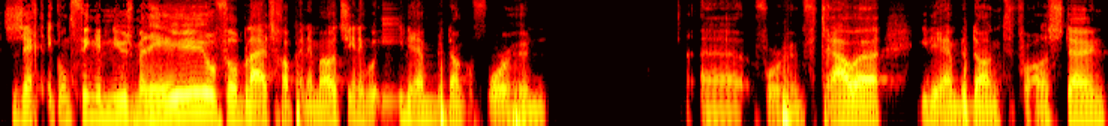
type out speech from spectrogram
Ze zegt, ik ontving het nieuws met heel veel blijdschap en emotie. En ik wil iedereen bedanken voor hun, eh, voor hun vertrouwen. Iedereen bedankt voor alle steun.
